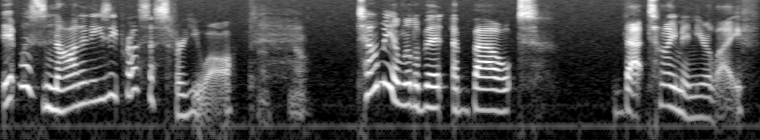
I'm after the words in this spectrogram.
It was not an easy process for you all. No. Tell me a little bit about that time in your life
